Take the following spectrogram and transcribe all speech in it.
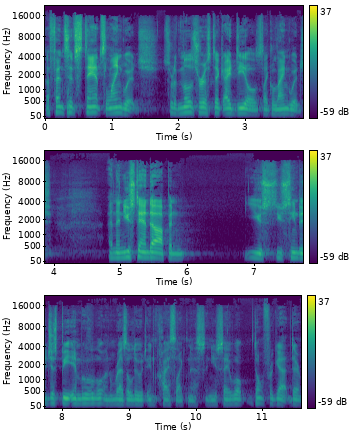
offensive stance language sort of militaristic ideals like language. And then you stand up and you, you seem to just be immovable and resolute in Christlikeness. And you say, well, don't forget, they're,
